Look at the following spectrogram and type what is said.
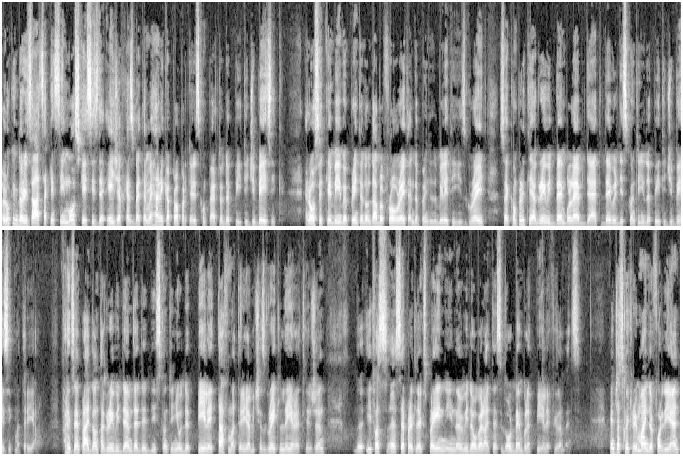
Looking the results, I can see in most cases the HF has better mechanical properties compared to the PETG Basic. And also it can be even printed on double flow rate and the printability is great. So I completely agree with Bambu Lab that they will discontinue the PETG Basic material. For example, I don't agree with them that they discontinued the PLA Tough material, which has great layer adhesion. Uh, it was uh, separately explained in a video where I tested all Bambu Lab PLA filaments. And just quick reminder for the end,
